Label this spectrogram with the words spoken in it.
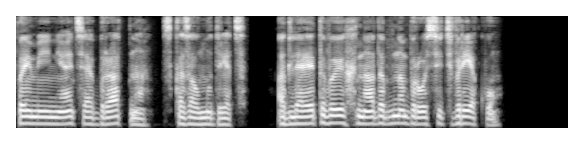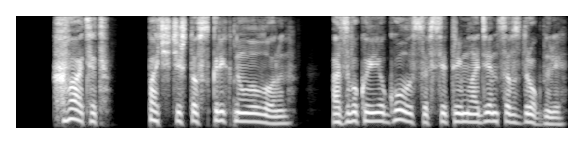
«Поменять обратно», — сказал мудрец, «а для этого их надобно бросить в реку». «Хватит!» — почти что вскрикнула Лорен. От звука ее голоса все три младенца вздрогнули.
